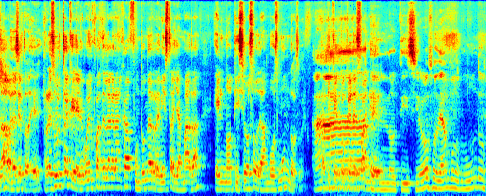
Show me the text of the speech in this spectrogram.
No, bueno, es cierto. Eh, resulta que el buen Juan de la Granja fundó una revista llamada El Noticioso de Ambos Mundos, güey. a ti que tú que eres fan de... Ah, El noticioso de ambos mundos,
